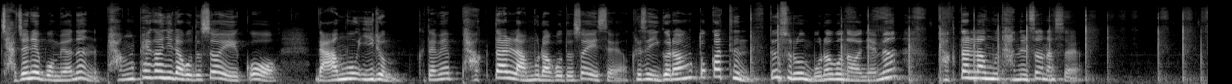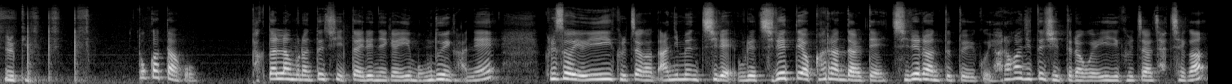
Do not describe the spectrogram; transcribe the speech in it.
자전에 보면은 방패간이라고도 써 있고 나무 이름 그 다음에 박달나무라고도 써 있어요. 그래서 이거랑 똑같은 뜻으로 뭐라고 나왔냐면 박달나무 단을 써놨어요. 이렇게. 똑같다고. 박달나무란 뜻이 있다 이런 얘기가 이 몽둥이 간에. 그래서 이 글자가 아니면 지뢰 우리 지뢰대 역할을 한다 할 때 지뢰라는 뜻도 있고 여러 가지 뜻이 있더라고요 이 글자 자체가.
